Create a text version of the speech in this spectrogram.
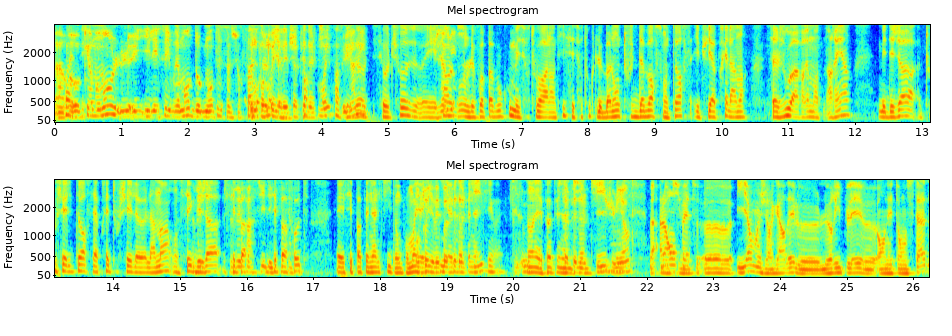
à aucun moment, il essaye vraiment d'augmenter sa surface. Pour toi, il n'y avait pas pénalty Moi, je pense que c'est autre chose. Et ça, on ne le voit pas beaucoup, mais surtout au ralenti, c'est surtout que le ballon touche d'abord son torse et puis après la main. Ça joue à vraiment rien mais déjà toucher le torse et après toucher le- la main, on sait que Ça déjà c'est pas pas faute et c'est pas penalty. Donc pour moi, Pour il y avait pas pas penalty. ouais. Non, il n'y avait pas Pas pénalty. penalty, Julien. Bah, alors en fait, euh, hier, moi j'ai regardé le, le replay euh, en étant au stade.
